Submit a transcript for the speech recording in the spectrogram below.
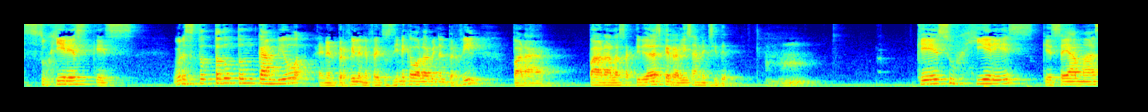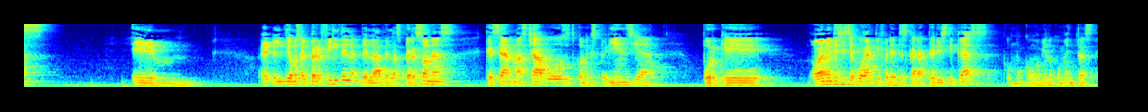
sugieres que es, bueno, es todo, todo, un cambio en el perfil, en efecto, se tiene que evaluar bien el perfil para, para las actividades que realizan Exidep. ¿Qué sugieres que sea más... Em, el, digamos, el perfil de, la, de, la, de las personas que sean más chavos, con experiencia, porque obviamente sí se juegan diferentes características, como, como bien lo comentas,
